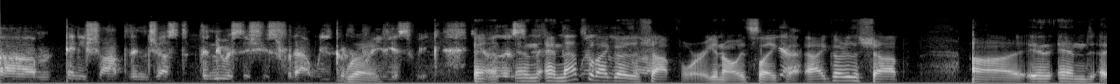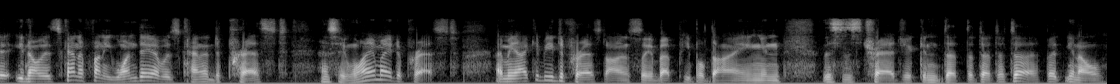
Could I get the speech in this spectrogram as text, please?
um, any shop than just the newest issues for that week or the Right. previous week. You know, and, and and that's what I go to the uh, shop for. You know, it's like Yeah. I go to the shop, uh, and, and uh, you know, it's kind of funny. One day I was kind of depressed. I was saying, why am I depressed? I mean, I could be depressed honestly about people dying and this is tragic and da da da da da. But you know,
